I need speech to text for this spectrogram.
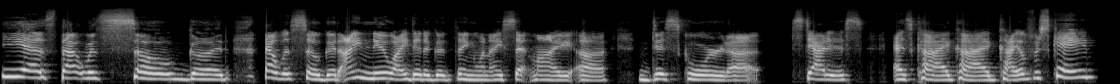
Yes, that was so good. That was so good. I knew I did a good thing when I set my uh Discord uh status as Kai Kai Ciaphas Cain.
